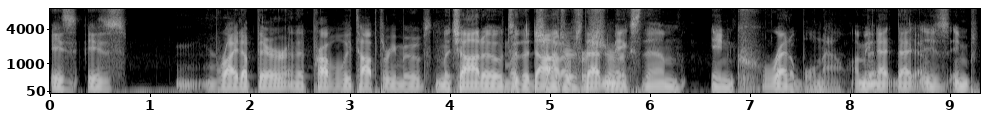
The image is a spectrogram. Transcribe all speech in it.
is is right up there and the probably top three moves. Machado to the Dodgers. That sure. makes them incredible now. I mean that That- that yeah. is imp-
